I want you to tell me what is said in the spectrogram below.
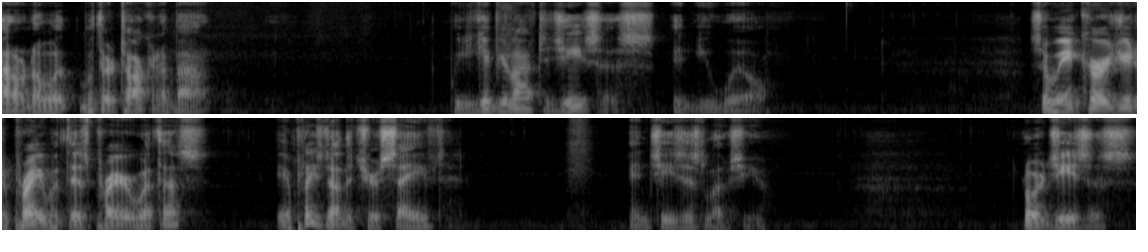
I don't know what, what they're talking about. Will you give your life to Jesus? And you will. So we encourage you to pray with this prayer with us. And please know that you're saved and Jesus loves you. Lord Jesus,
